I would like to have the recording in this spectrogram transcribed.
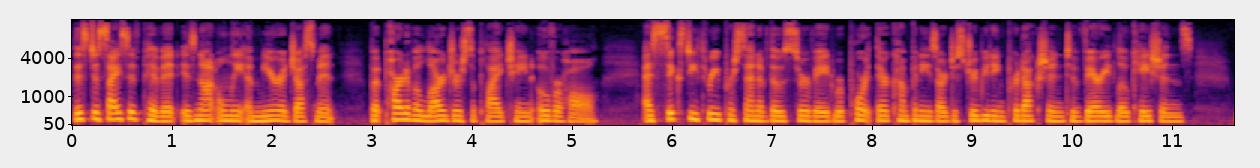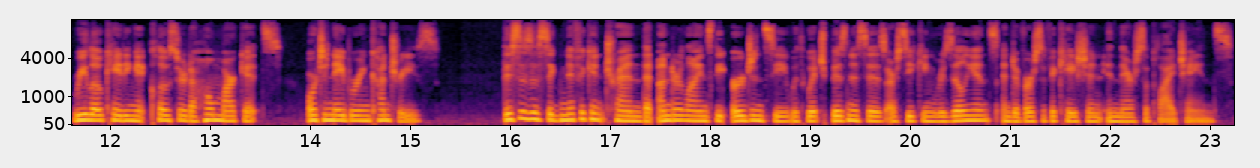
This decisive pivot is not only a mere adjustment, but part of a larger supply chain overhaul as 63% of those surveyed report their companies are distributing production to varied locations, relocating it closer to home markets or to neighboring countries. This is a significant trend that underlines the urgency with which businesses are seeking resilience and diversification in their supply chains.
